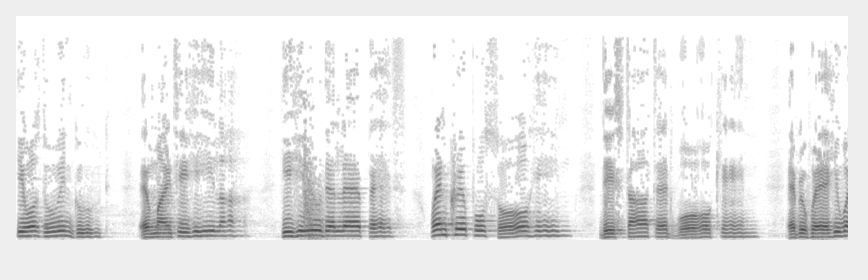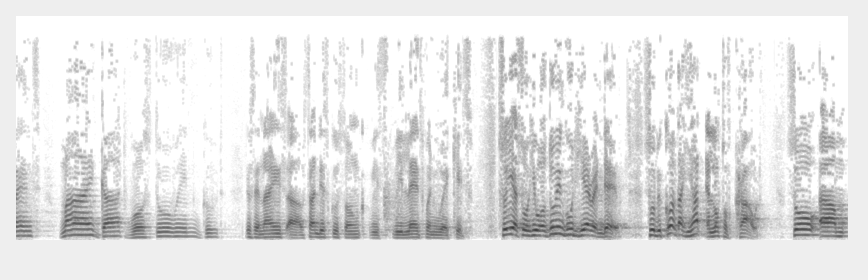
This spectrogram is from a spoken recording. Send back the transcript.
he was doing good, a mighty healer. He healed the lepers. When cripples saw him, they started walking. Everywhere he went, my God was doing good. This is a nice uh, Sunday school song we, we learned when we were kids. So yeah, so he was doing good here and there. So because that he had a lot of crowd. So um,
